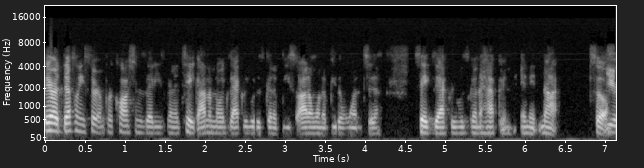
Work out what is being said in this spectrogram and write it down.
there are definitely certain precautions that he's going to take. I don't know exactly what it's going to be, so I don't want to be the one to say exactly what's going to happen and it not. So Yeah.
